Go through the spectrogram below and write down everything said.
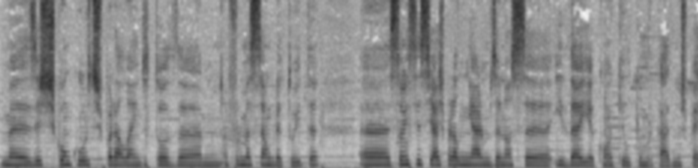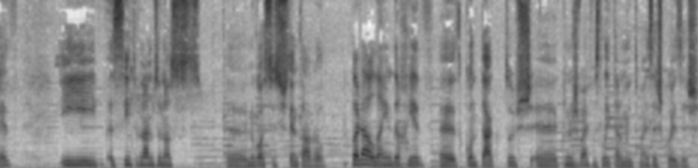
mas estes concursos, para além de toda hum, a formação gratuita, uh, são essenciais para alinharmos a nossa ideia com aquilo que o mercado nos pede e assim tornarmos o nosso uh, negócio sustentável para além da rede uh, de contactos uh, que nos vai facilitar muito mais as coisas.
